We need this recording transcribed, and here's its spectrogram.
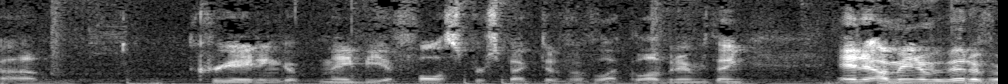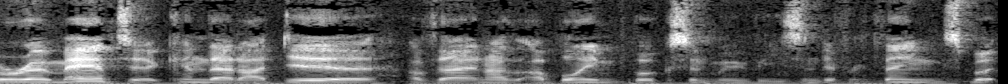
um, creating a, maybe a false perspective of like love and everything. And I mean, I'm a bit of a romantic in that idea of that, and I, I blame books and movies and different things. But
